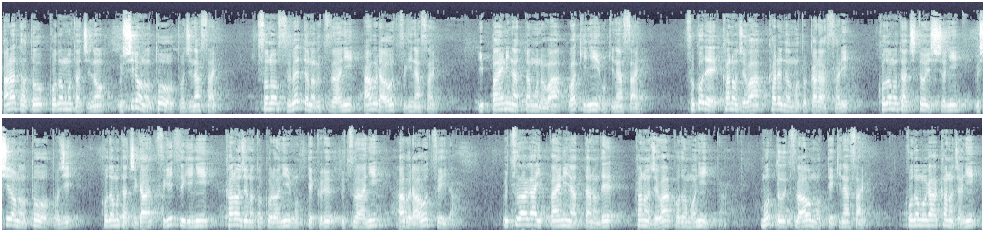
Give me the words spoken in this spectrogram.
あなたと子供たちの後ろの戸を閉じなさい。そのすべての器に油を継ぎなさい。いっぱいになったものは脇に置きなさい。そこで彼女は彼の元から去り子供たちと一緒に後ろの戸を閉じ子供たちが次々に彼女のところに持ってくる器に油を継いだ。器がいっぱいになったので彼女は子供に言った。もっと器を持ってきなさい。子供が彼女に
